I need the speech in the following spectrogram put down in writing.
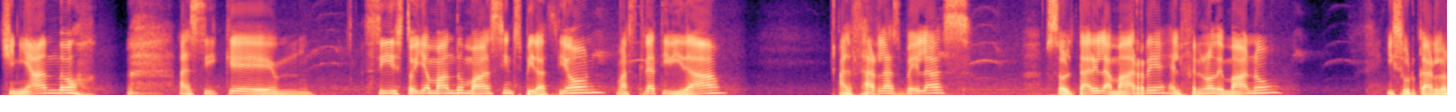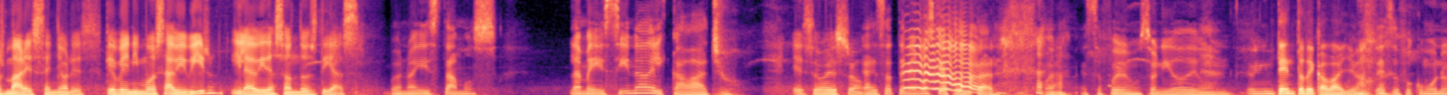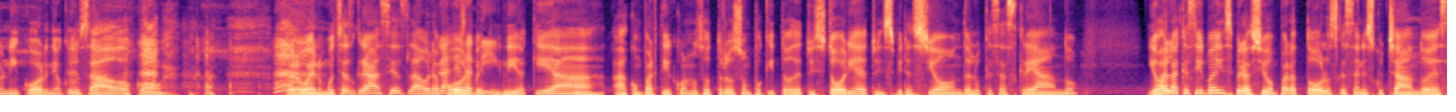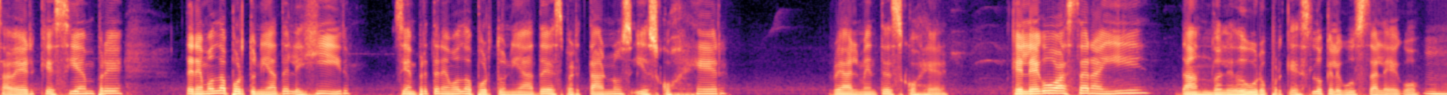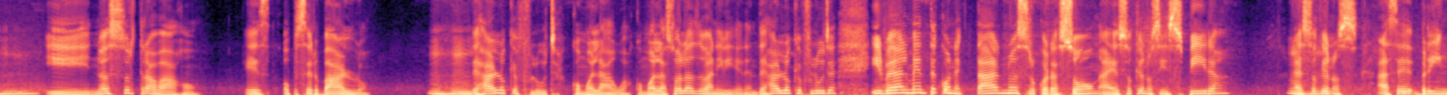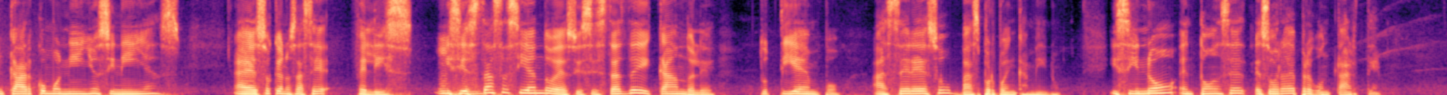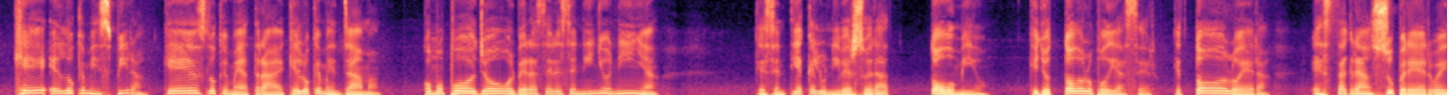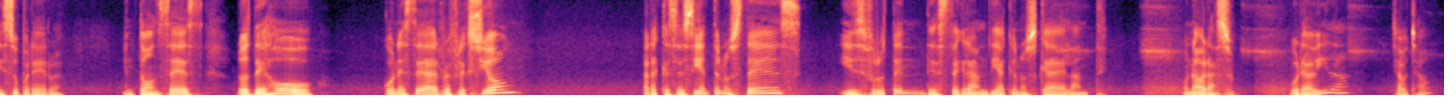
chineando. Así que mm, sí, estoy llamando más inspiración, más creatividad, alzar las velas, soltar el amarre, el freno de mano y surcar los mares, señores, que venimos a vivir y la vida son dos días. Bueno, ahí estamos. La medicina del caballo. Eso, eso. A esa tenemos que apuntar. Bueno, ese fue un sonido de un Un intento de caballo. Eso fue como un unicornio cruzado con... Pero bueno, muchas gracias Laura Gracias por venir aquí a, a compartir con nosotros un poquito de tu historia, de tu inspiración, de lo que estás creando. Y ojalá que sirva de inspiración para todos los que están escuchando, de saber que siempre tenemos la oportunidad de elegir, siempre tenemos la oportunidad de despertarnos y escoger, realmente escoger. Que el ego va a estar ahí dándole duro, porque es lo que le gusta al ego. Y nuestro trabajo es observarlo, dejarlo que fluya, como el agua, como las olas van y vienen, dejarlo que fluya y realmente conectar nuestro corazón a eso que nos inspira, a eso que nos hace brincar como niños y niñas, a eso que nos hace feliz. Y si estás haciendo eso y si estás dedicándole tu tiempo a hacer eso, vas por buen camino. Y si no, entonces es hora de preguntarte, ¿qué es lo que me inspira? ¿Qué es lo que me atrae? ¿Qué es lo que me llama? ¿Cómo puedo yo volver a ser ese niño o niña que sentía que el universo era todo mío, que yo todo lo podía hacer, que todo lo era? Esta gran superhéroe y superhéroe. Entonces, los dejo con esta reflexión para que se sienten ustedes y disfruten de este gran día que nos queda adelante. Un abrazo. Pura vida. Chao, chao.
